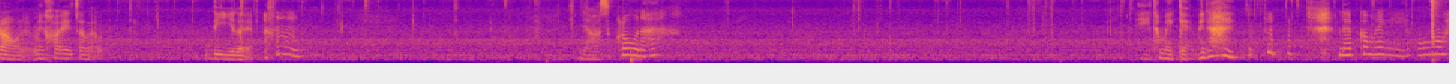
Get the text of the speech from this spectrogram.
เราไม่ค่อยจะแบบดีเลยอะเดี๋ยวสักครู่นะคะ เอ๊ะ ทำไมแกะไม่ได้ เล็บก็ไม่มีโอ้ย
